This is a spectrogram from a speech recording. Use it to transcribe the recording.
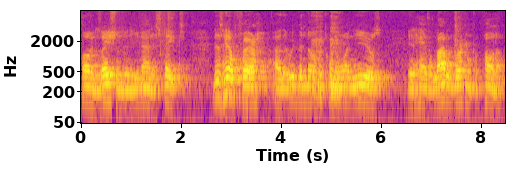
organizations in the United States. This health fair uh, that we've been doing for 21 years, it has a lot of working components.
